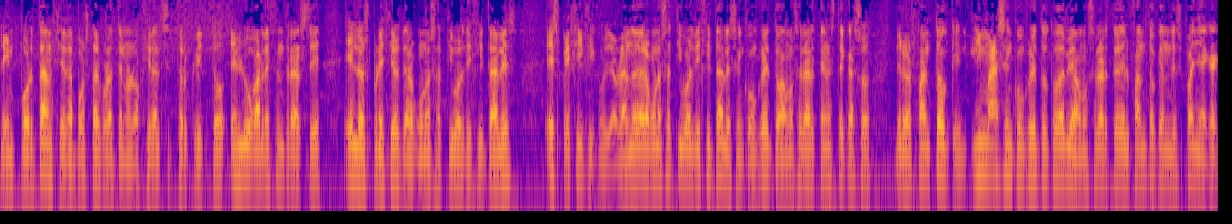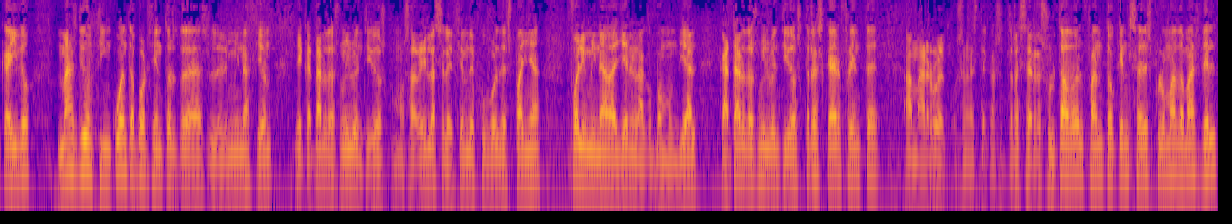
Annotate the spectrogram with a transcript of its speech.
la importancia de apostar por la tecnología del sector cripto en lugar de centrarse en los precios de algunos activos digitales específicos. Y hablando de algunos activos digitales en concreto, vamos a hablarte en este caso de los fan token y más en concreto todavía vamos a hablarte del fan token de España que ha caído más de un 50% tras la eliminación de Qatar 2022. Como sabéis, la selección de fútbol de España fue eliminada ayer en la Copa Mundial Qatar 2022 tras caer frente a Marruecos. En este caso, tras el resultado, el fan token se ha desplomado más del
